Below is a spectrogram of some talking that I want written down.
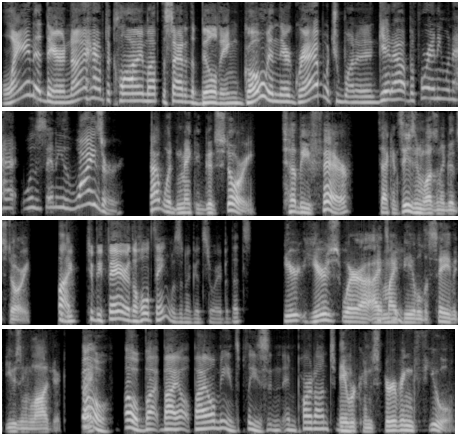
landed there, not have to climb up the side of the building, go in there, grab what you wanted, and get out before anyone was any wiser. That wouldn't make a good story. To be fair, second season wasn't a good story. To But be, to be fair, the whole thing wasn't a good story, but that's here here's where I That's might me. be able to save it using logic. right? oh oh by by all by all means, please impart on to me. They were conserving fuel.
